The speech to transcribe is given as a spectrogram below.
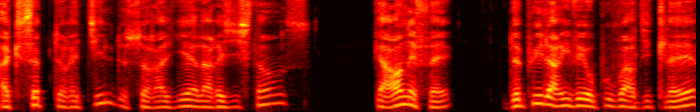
Accepterait-il de se rallier à la résistance? Car en effet, depuis l'arrivée au pouvoir d'Hitler,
